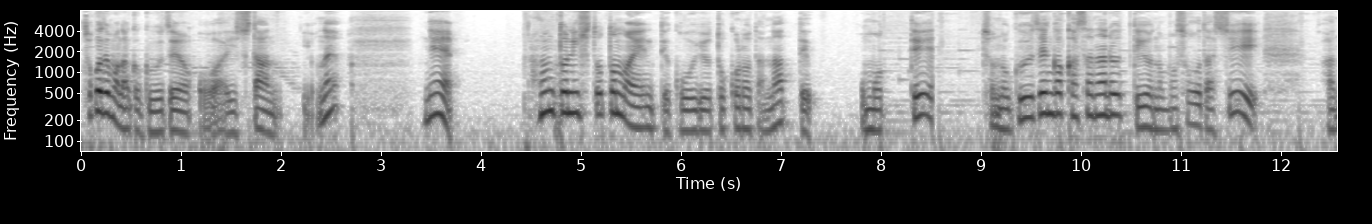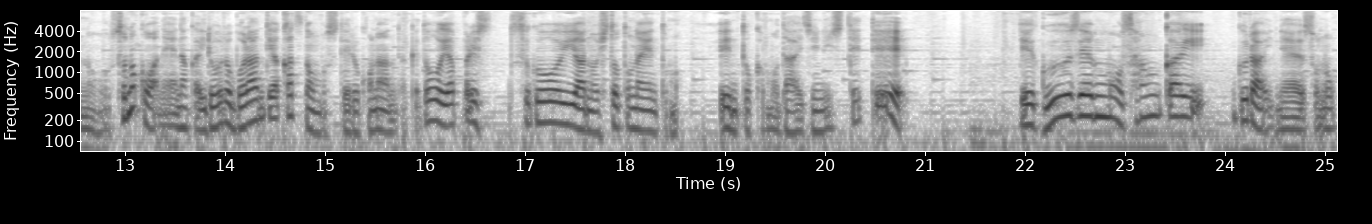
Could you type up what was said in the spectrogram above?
そこでもなんか偶然お会いしたんよね。ね本当に人との縁ってこういうところだなって思ってその偶然が重なるっていうのもそうだしあのその子はねなんかいろいろボランティア活動もしてる子なんだけどやっぱりすごいあの人との縁とも縁とかも大事にしててで偶然もう3回ぐらいねその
